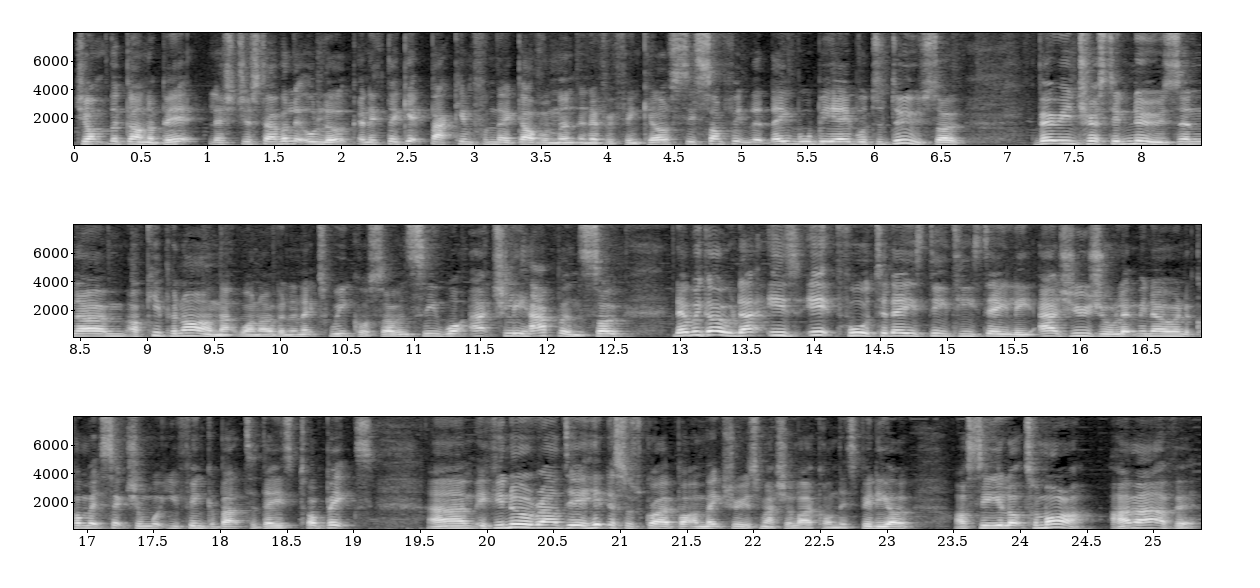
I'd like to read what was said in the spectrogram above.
jump the gun a bit. Let's just have a little look. And if they get backing from their government and everything else, it's something that they will be able to do. So very interesting news. And um, I'll keep an eye on that one over the next week or so and see what actually happens. So there we go. That is it for today's DT's Daily. As usual, let me know in the comment section what you think about today's topics. Um, if you're new around here, hit the subscribe button. Make sure you smash a like on this video. I'll see you lot tomorrow. I'm out of here.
